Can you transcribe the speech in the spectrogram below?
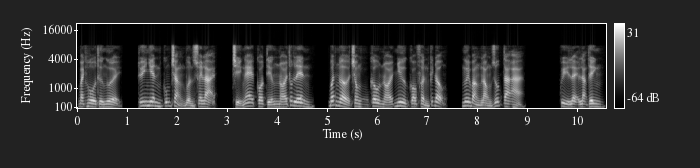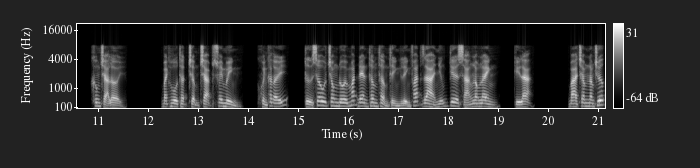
Bạch hồ thử người, tuy nhiên cũng chẳng buồn xoay lại, chỉ nghe có tiếng nói thốt lên, bất ngờ trong câu nói như có phần kích động, ngươi bằng lòng giúp ta à? Quỷ lệ lặng thinh, không trả lời. Bạch hồ thật chậm chạp xoay mình, khoảnh khắc ấy, từ sâu trong đôi mắt đen thâm thẩm thình lình phát ra những tia sáng long lanh, kỳ lạ. Ba trăm năm trước,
